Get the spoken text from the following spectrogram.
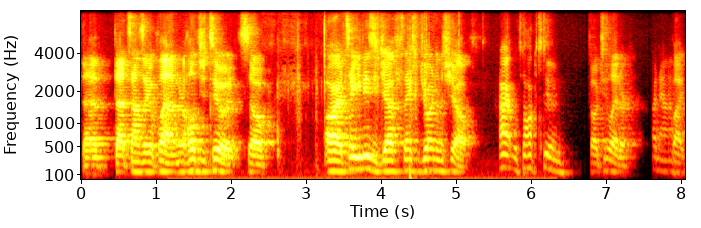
That that sounds like a plan. I'm going to hold you to it. So, all right, take it easy, Jeff. Thanks for joining the show. All right, we'll talk soon. Talk to you later. Bye now. Bye.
